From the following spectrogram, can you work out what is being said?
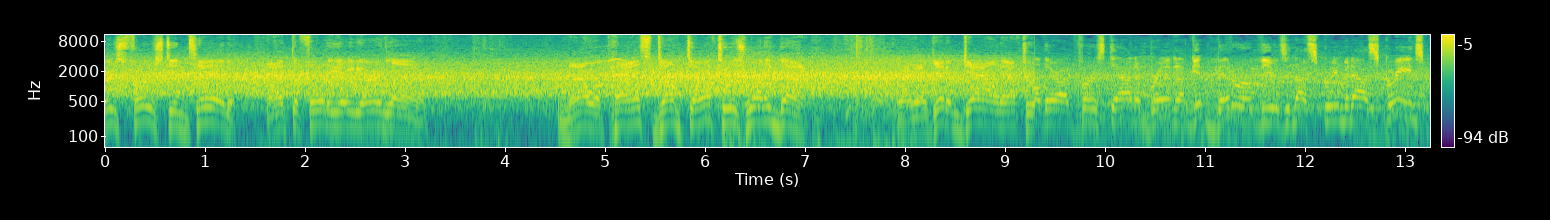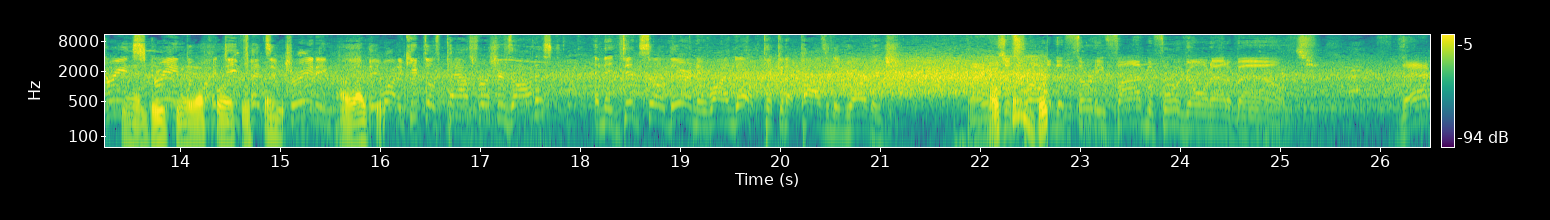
Here's first and 10 at the 48-yard line. Now a pass dumped off to his running back. And they'll get him down after. There on first down, and Brandon, I'm getting better over the years and not screaming out, screen, screen, Man, screen. Made with up for defensive training. I like they it. want to keep those pass rushers honest, and they did so there, and they wind up picking up positive yardage. Now here's a Okay, throw good. at the 35 before going out of bounds. That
